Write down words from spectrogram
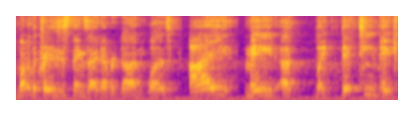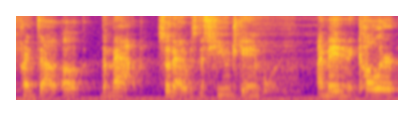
one of the craziest things I'd ever done was I made a like 15 page printout of the map so that it was this huge game board. I made it in color.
